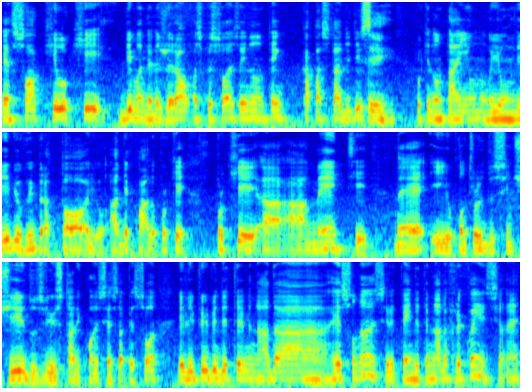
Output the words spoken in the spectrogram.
é só aquilo que, de maneira geral, as pessoas ainda não têm capacidade de ver. Sim. Porque não está em um, em um nível vibratório adequado. Porque, porque a, a mente né, e o controle dos sentidos e o estado de consciência da pessoa, ele vive em determinada ressonância, ele tem determinada frequência, né?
